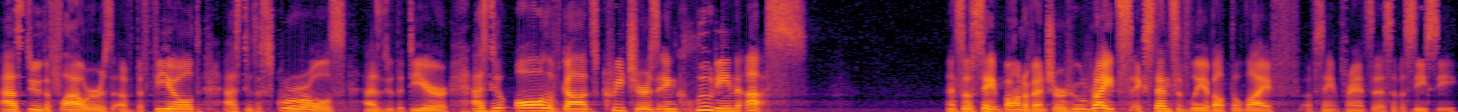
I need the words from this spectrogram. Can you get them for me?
as do the flowers of the field, as do the squirrels, as do the deer, as do all of God's creatures, including us. And so, St. Bonaventure, who writes extensively about the life of St. Francis of Assisi,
